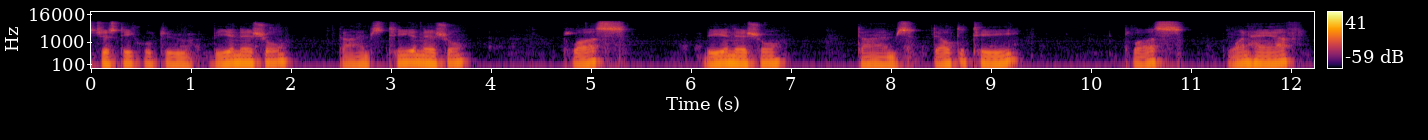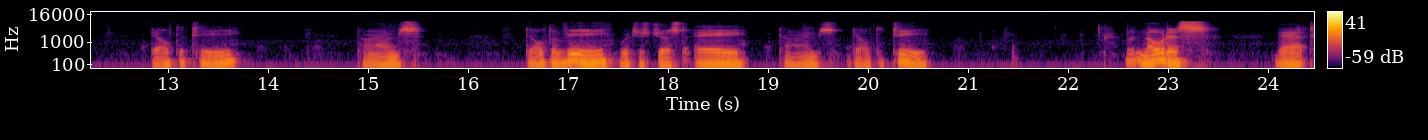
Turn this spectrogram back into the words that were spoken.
just equal to v initial times t initial plus v initial times delta t plus 1 half delta t times delta V, which is just A times delta T. But notice that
